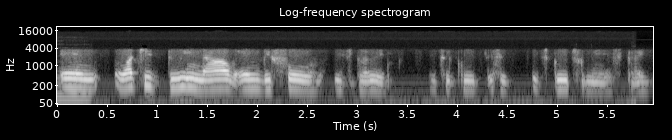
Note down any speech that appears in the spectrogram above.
Mm. And what she's doing now and before is brilliant. It's a good. It's a, it's good for me. It's great.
